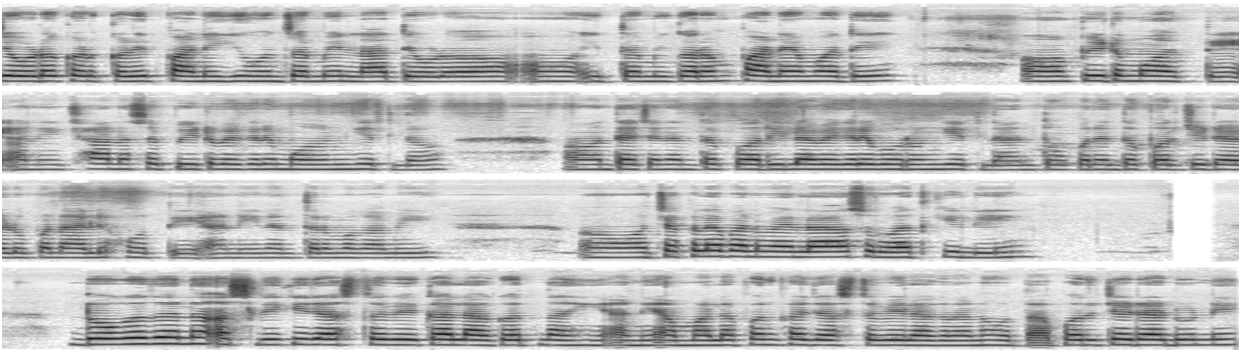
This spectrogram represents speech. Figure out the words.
जेवढं कडकडीत पाणी घेऊन जमेल ना तेवढं इथं मी गरम पाण्यामध्ये पीठ मळते आणि छान असं पीठ वगैरे मळून घेतलं. त्याच्यानंतर परीला वगैरे भरून घेतलं आणि तोपर्यंत परचे डॅडू पण आले होते. आणि नंतर मग आम्ही चकल्या बनवायला सुरुवात केली. दोघंजणं असली असले की जास्त वेळ का लागत नाही आणि आम्हाला पण का जास्त वेळ लागला नव्हता. परचे डॅडूने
